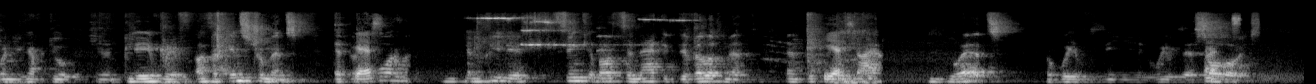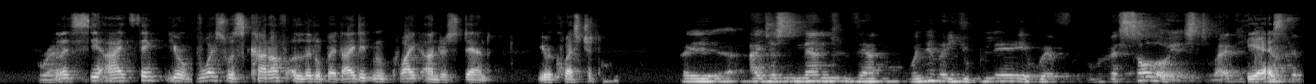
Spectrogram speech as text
when you have to uh, play with other instruments, a Yes. performance, you can really think about thematic development and to Yes. duets with the with the soloist. Right. let's see. I think your voice was cut off a little bit. I didn't quite understand your question. I, I just meant that whenever you play with, a soloist, right? you Yes. have the-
